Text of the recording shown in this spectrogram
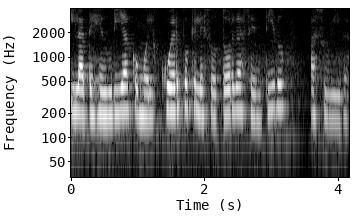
y la tejeduría como el cuerpo que les otorga sentido a su vida.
